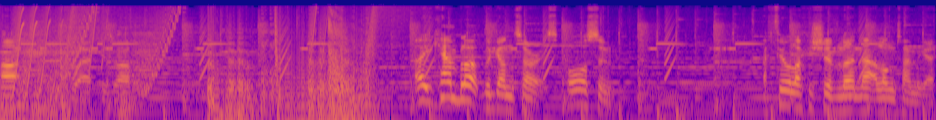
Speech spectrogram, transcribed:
artwork as well. Oh, you can blow up the gun turrets. Awesome. I feel like I should have learned that a long time ago.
